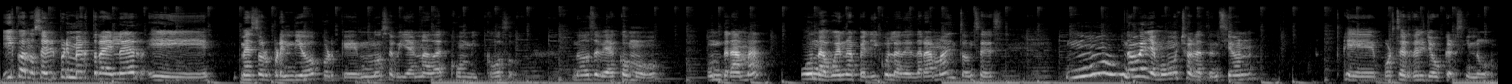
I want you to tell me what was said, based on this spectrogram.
y cuando salió el primer tráiler eh, me sorprendió porque no se veía nada comicoso, no se veía como un drama, una buena película de drama, entonces mm, no me llamó mucho la atención eh, por ser del Joker, sino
